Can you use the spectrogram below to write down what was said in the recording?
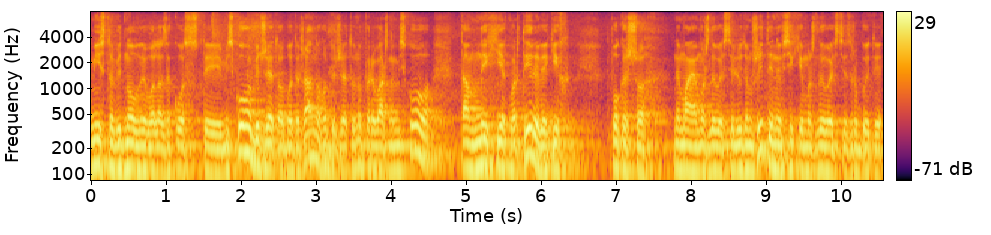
місто відновлювало за кошти міського бюджету або державного бюджету, ну переважно міського. Там в них є квартири, в яких поки що немає можливості людям жити. Не всіх є можливості зробити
